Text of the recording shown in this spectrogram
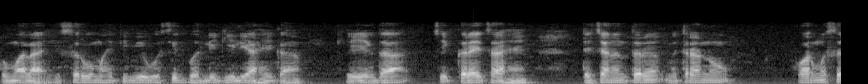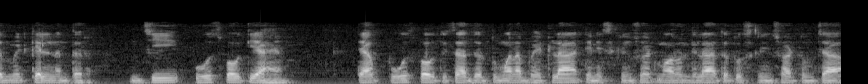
तुम्हाला ही सर्व माहिती व्यवस्थित भरली गेली आहे का? हे एकदा चेक करायचं आहे. त्याच्यानंतर मित्रांनो फॉर्म सबमिट केल्यानंतर जी पोचपावती आहे त्या पोचपावतीचा जर तुम्हाला भेटला त्याने स्क्रीनशॉट मारून दिला तर तो स्क्रीनशॉट तुमच्या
